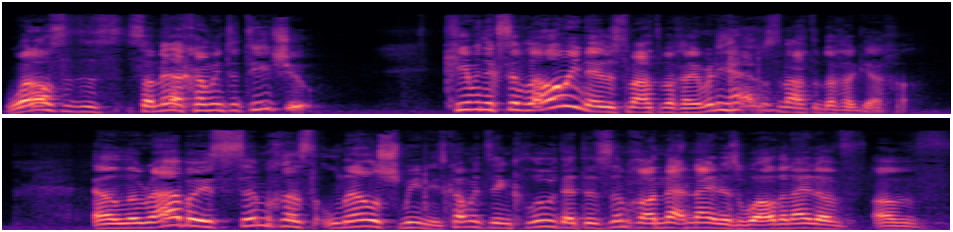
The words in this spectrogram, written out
What else is the sameach coming to teach you? Kivin iksev laomi ne l'smachta b'chag. Already has smachta b'chagecha. El rabbi simchas lel shmini. He's coming to include that the simcha on that night as well, the night of of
